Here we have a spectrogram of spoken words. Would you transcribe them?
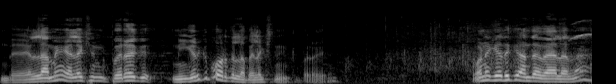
இந்த எல்லாமே எலெக்ஷனுக்கு பிறகு. நீங்கள் இருக்க போறது இல்ல எலெக்ஷனுக்கு பிறகு? உனக்கு எதுக்கு அந்த வேலைலாம்?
